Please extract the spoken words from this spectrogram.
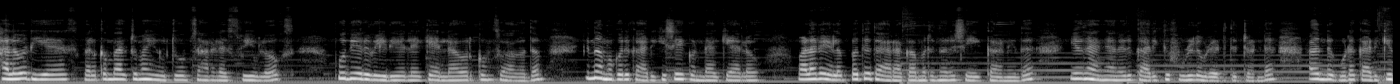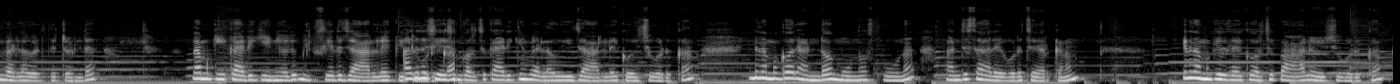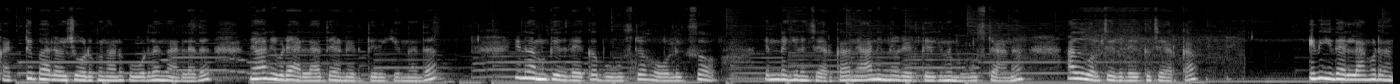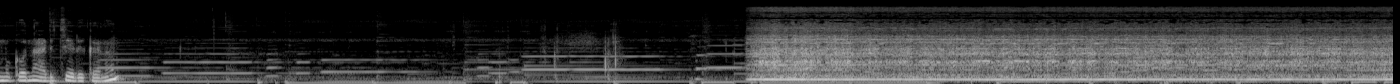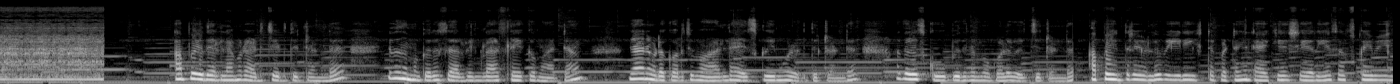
Hello dears welcome back to my YouTube channel S V vlogs പുതിയൊരു വീഡിയോയിലേക്ക് എല്ലാവർക്കും സ്വാഗതം. ഇന്ന് നമുക്കൊരു കരിക്ക് ഷേക്ക് ഉണ്ടാക്കിയാലോ? വളരെ എളുപ്പത്തിൽ തയ്യാറാക്കാൻ പറ്റുന്ന ഒരു ഷേക്കാണിത് ഇതിനായി ഞാനൊരു കരിക്ക് ഫുൾ ഇവിടെ എടുത്തിട്ടുണ്ട്. അതിന്റെ കൂടെ കരിക്കും വെള്ളം എടുത്തിട്ടുണ്ട്. നമുക്ക് ഈ കരിക്ക് ഇനി ഒരു മിക്സിയുടെ ജാറിലേക്ക് അതിനുശേഷം കുറച്ച് കരിക്കും വെള്ളവും ഈ ജാറിലേക്ക് ഒഴിച്ചു കൊടുക്കാം. ഇനി നമുക്ക് രണ്ടോ മൂന്നോ സ്പൂണ് പഞ്ചസാരയും കൂടെ ചേർക്കണം. ഇനി നമുക്കിതിലേക്ക് കുറച്ച് പാൽ ഒഴിച്ചു കൊടുക്കാം. കട്ടി പാൽ ഒഴിച്ചു കൊടുക്കുന്നതാണ് കൂടുതൽ നല്ലത്. ഞാനിവിടെ അല്ലാതെയാണ് എടുത്തിരിക്കുന്നത്. ഇനി നമുക്കിതിലേക്ക് ബൂസ്റ്റ് ഹോളിക്സോ എന്തെങ്കിലും ചേർക്കാം. ഞാൻ ഇന്നിവിടെ എടുത്തിരിക്കുന്ന ബൂസ്റ്റാണ്. അത് കുറച്ച് ഇതിലേക്ക് ചേർക്കാം. ഇനി ഇതെല്ലാം കൂടെ നമുക്കൊന്ന് അടിച്ചെടുക്കണം. അപ്പോൾ ഇതെല്ലാം കൂടെ അടിച്ചെടുത്തിട്ടുണ്ട്. ഇത് നമുക്കൊരു സെർവിങ് ഗ്ലാസ്സിലേക്ക് മാറ്റാം. ഞാനിവിടെ കുറച്ച് വാനില ഐസ്ക്രീം കൂടെ എടുത്തിട്ടുണ്ട്. അതൊരു സ്കൂപ്പ് ഇതിന്റെ മുകളിൽ വെച്ചിട്ടുണ്ട്. അപ്പോൾ ഇത്രയേ ഉള്ളൂ. വീഡിയോ ഇഷ്ടപ്പെട്ടെങ്കിൽ ലൈക്ക് ചെയ്യുക ഷെയർ ചെയ്യുക സബ്സ്ക്രൈബ് ചെയ്യുക.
